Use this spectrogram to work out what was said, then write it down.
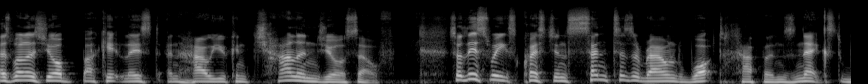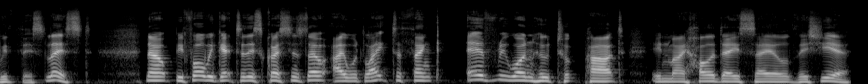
as well as your bucket list and how you can challenge yourself. So, this week's question centers around what happens next with this list. Now, before we get to these questions, though, I would like to thank everyone who took part in my holiday sale this year.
